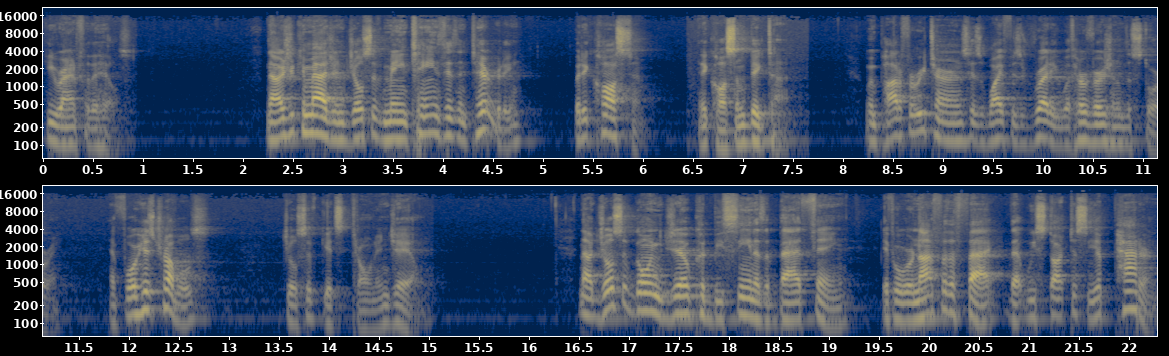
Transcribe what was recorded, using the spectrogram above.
He ran for the hills. Now, as you can imagine, Joseph maintains his integrity, but it costs him. It costs him big time. When Potiphar returns, his wife is ready with her version of the story. And for his troubles, Joseph gets thrown in jail. Now, Joseph going to jail could be seen as a bad thing if it were not for the fact that we start to see a pattern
